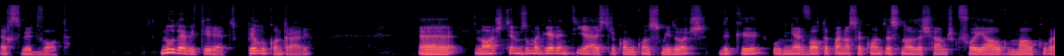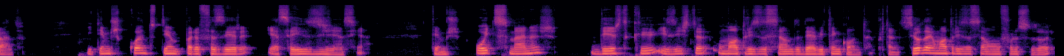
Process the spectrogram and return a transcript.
a receber de volta. No débito direto, pelo contrário, uh, nós temos uma garantia extra como consumidores de que o dinheiro volta para a nossa conta se nós acharmos que foi algo mal cobrado. E temos quanto tempo para fazer essa exigência? Temos oito semanas desde que exista uma autorização de débito em conta. Portanto, se eu dei uma autorização a um fornecedor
